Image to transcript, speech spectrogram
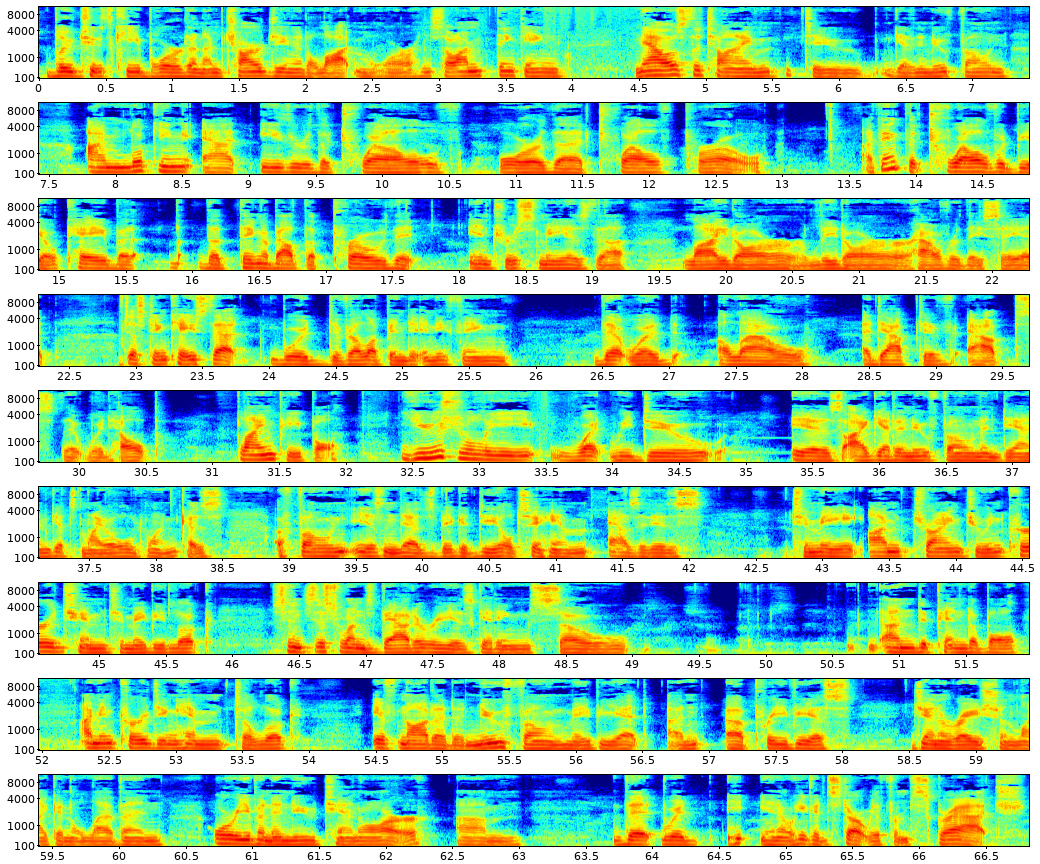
Bluetooth keyboard, and I'm charging it a lot more. And so I'm thinking now's the time to get a new phone. I'm looking at either the 12 or the 12 Pro. I think the 12 would be okay, but the thing about the Pro that interests me is the LiDAR or LIDAR or however they say it, just in case that would develop into anything that would allow adaptive apps that would help blind people. Usually, what we do is I get a new phone and Dan gets my old one because a phone isn't as big a deal to him as it is to me. I'm trying to encourage him to maybe look, since this one's battery is getting so undependable, I'm encouraging him to look, if not at a new phone, maybe at an, a previous generation like an 11 or even a new 10R um, that would, you know, he could start with from scratch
